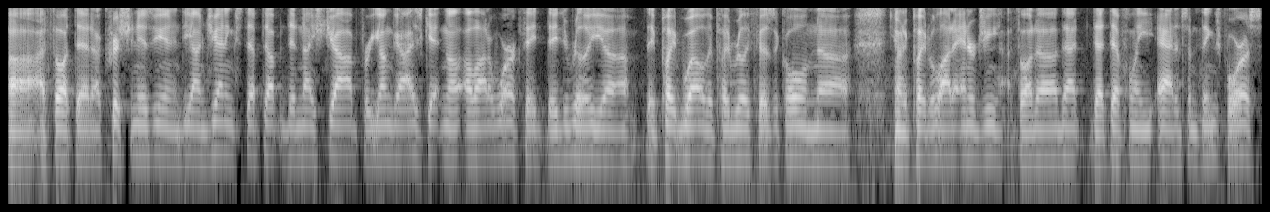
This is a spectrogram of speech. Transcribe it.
Uh, I thought that uh, Christian Izien and Deion Jennings stepped up and did a nice job for young guys getting a, a lot of work. They, they did really uh, they played well. They played really physical and uh, you know they played with a lot of energy. I thought that that definitely added some things for us.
